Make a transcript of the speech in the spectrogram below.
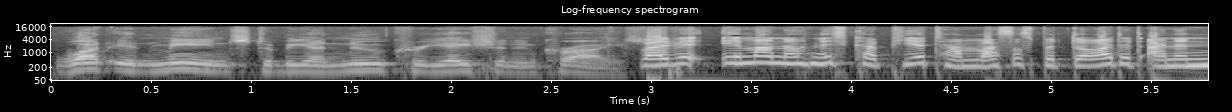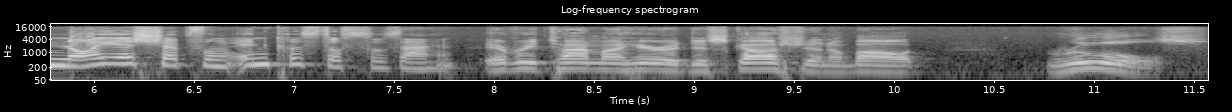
what it means to be a new creation in Christ. Weil wir immer noch nicht kapiert haben, was es bedeutet, eine neue Schöpfung in Christus zu sein. Every time I hear a discussion about rules,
